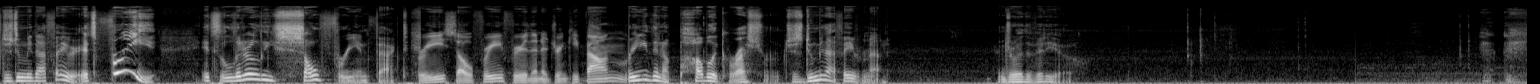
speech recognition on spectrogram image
Just do me that favor. It's free. It's literally so free, in fact. Free, so free, freer than a drinking fountain. Free than a public restroom. Just do me that favor, man. Enjoy the video.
